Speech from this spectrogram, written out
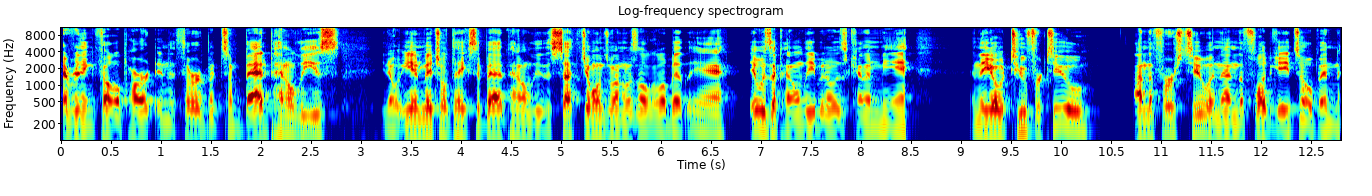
everything fell apart in the third. But some bad penalties. You know, Ian Mitchell takes a bad penalty. The Seth Jones one was a little bit, yeah, it was a penalty, but it was kind of meh. And they go two for two on the first two, and then the floodgates open.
